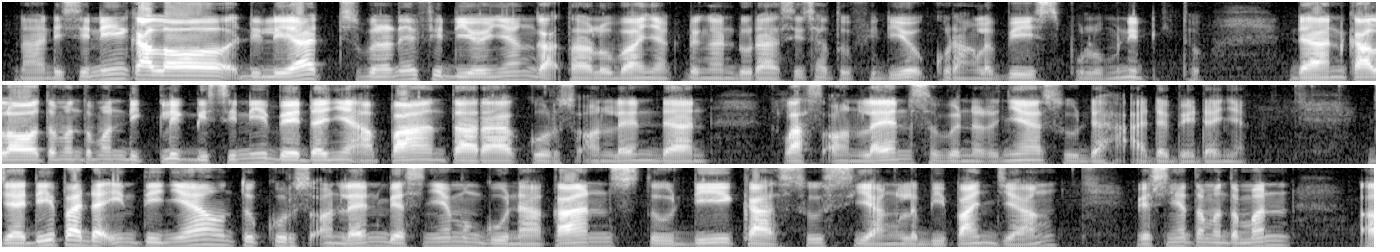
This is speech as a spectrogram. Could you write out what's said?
Nah, di sini kalau dilihat sebenarnya videonya nggak terlalu banyak dengan durasi satu video kurang lebih 10 menit gitu. Dan kalau teman-teman diklik di sini bedanya apa antara kurs online dan kelas online sebenarnya sudah ada bedanya. Jadi pada intinya untuk kurs online biasanya menggunakan studi kasus yang lebih panjang. Biasanya teman-teman e,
